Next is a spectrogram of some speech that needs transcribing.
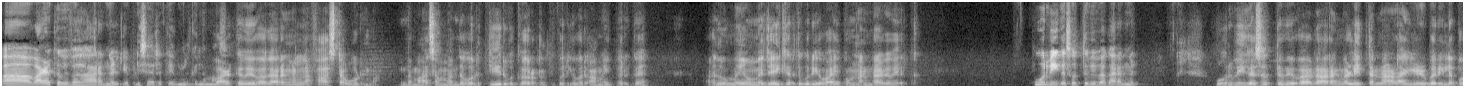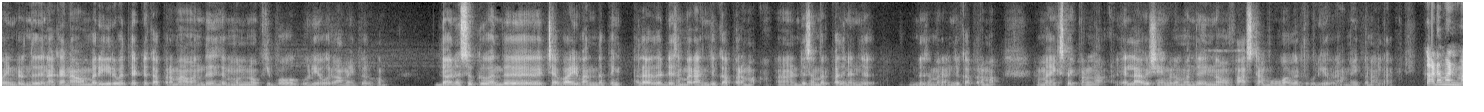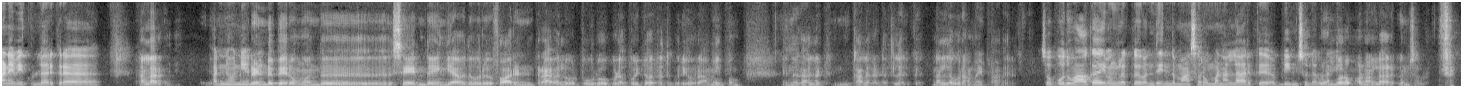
ஆஹ், வழக்கு விவகாரங்கள் எப்படி சார் இருக்கு உங்களுக்கு இந்த வழக்கு விவகாரங்கள்லாம் ஃபாஸ்ட்டாக ஓடுமா இந்த மாதம் வந்து ஒரு தீர்வுக்கு வர்றதுக்குரிய ஒரு அமைப்பு இருக்குது அதுவும் இவங்க ஜெயிக்கிறதுக்குரிய வாய்ப்பும் நன்றாகவே இருக்குது பூர்வீக சொத்து விவகாரங்கள்? பூர்வீக சொத்து விவகாரங்கள் இத்தனை நாளாக இழுபறியில் போயின்னு இருந்ததுனாக்கா நவம்பர் இருபத்தெட்டுக்கு அப்புறமா வந்து முன்னோக்கி போகக்கூடிய ஒரு அமைப்பு இருக்கும். தனுசுக்கு வந்து செவ்வாய் வந்த பின் அதாவது டிசம்பர் அஞ்சுக்கு அப்புறமா டிசம்பர் பதினஞ்சு டிசம்பர் அஞ்சுக்கு அப்புறமா நம்ம எக்ஸ்பெக்ட் பண்ணலாம். எல்லா விஷயங்களும் வந்து இன்னும் ஃபாஸ்ட்டாக மூவ் ஆகிறதுக்குரிய ஒரு அமைப்பு நல்லா இருக்கும். கணவன் மனைவிக்குள்ள இருக்கிற நல்லா இருக்கும். ரெண்டு பேரும் வந்து சேர்ந்து எங்கேயாவது ஒரு ஃபாரின் ட்ராவலோ டூரோ கூட போயிட்டு வர்றதுக்குரிய ஒரு அமைப்பும் இந்த கால காலகட்டத்தில் இருக்குது நல்ல ஒரு அமைப்பாக இருக்குது ஸோ பொதுவாக இவங்களுக்கு வந்து இந்த மாதம் ரொம்ப நல்லா இருக்கு அப்படின்னு சொல்ல ரொம்ப ரொம்ப நல்லா இருக்குன்னு சொல்கிறேன்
